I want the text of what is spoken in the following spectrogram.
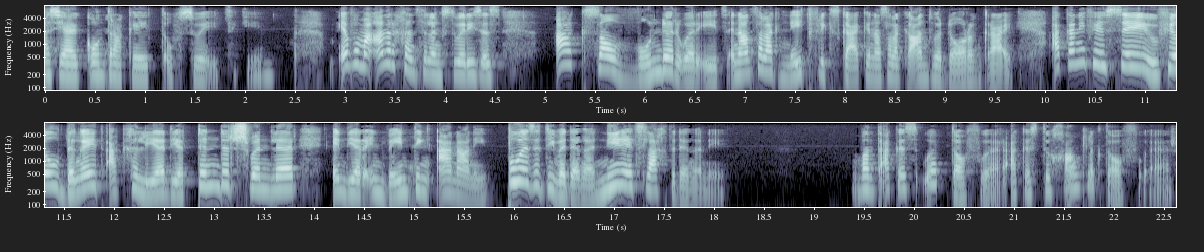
as jy 'n kontrak het of so ietsiekie. Een van my ander gunsteling stories is ek sal wonder oor iets en dan sal ek Netflix kyk en dan sal ek 'n antwoord daarin kry. Ek kan nie vir jou sê hoeveel dinge het ek geleer deur Tinder swindler en deur Inventing Anna nie. Positiewe dinge, nie net slegte dinge nie. Want ek is oop daarvoor. Ek is toeganklik daarvoor.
